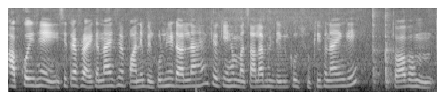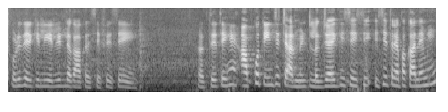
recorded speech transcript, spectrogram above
आपको इन्हें इसी तरह फ्राई करना है। इसमें पानी बिल्कुल नहीं डालना है, क्योंकि हम मसाला भिंडी बिल्कुल सूखी बनाएँगे। तो अब हम थोड़ी देर के लिए लिड लगा कर इसे फिर से रख देते हैं। आपको तीन से चार मिनट लग जाएगी इसे, इसी इसी तरह पकाने में।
